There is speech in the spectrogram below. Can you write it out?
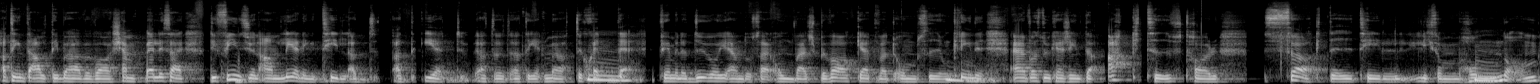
Att det inte alltid behöver vara kämpa. Eller så här, det finns ju en anledning till att, att, ert, att, att, att ert möte skedde. Mm. För jag menar, du har ju ändå så här omvärldsbevakat, varit om sig omkring mm. dig. Även fast du kanske inte aktivt har sökt dig till liksom honom mm.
